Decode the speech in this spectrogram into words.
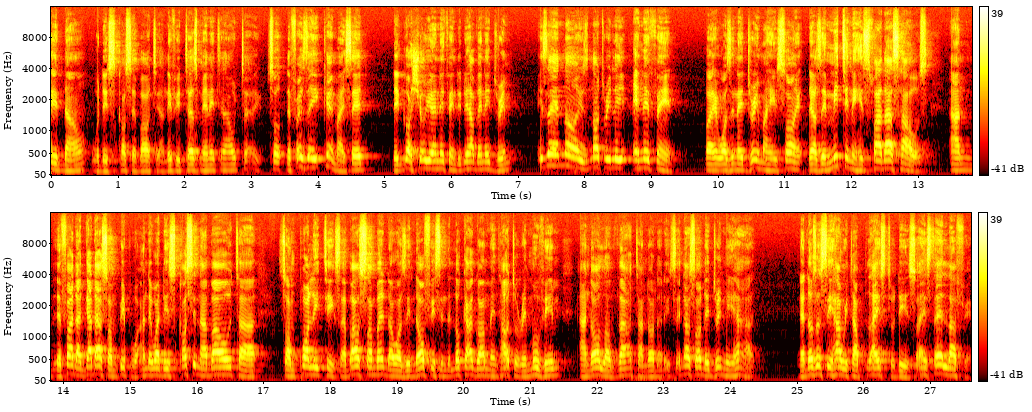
it down. We'll discuss about it. And if he tells me anything, I'll tell you. So the first day he came, I said, Did God show you anything? Did you have any dream? He said, No, it's not really anything. But he was in a dream and he saw there was a meeting in his father's house. And the father gathered some people, and they were discussing about uh, some politics, about somebody that was in the office in the local government, how to remove him, and all of that, and all that. He said that's all the dream he had. That doesn't see how it applies to this. So I started laughing.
